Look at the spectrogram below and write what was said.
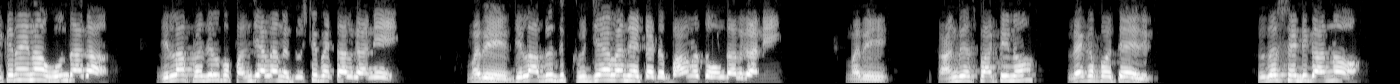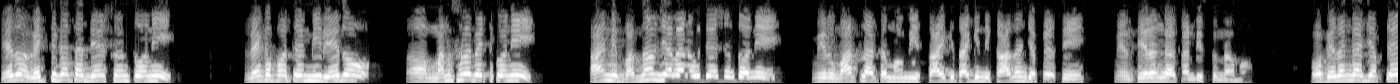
ఇకనైనా హుందాగా జిల్లా ప్రజలకు పనిచేయాలని దృష్టి పెట్టాలి కానీ మరి జిల్లా అభివృద్ధి కృషి చేయాలనేటట్టు భావనతో ఉండాలి కానీ మరి కాంగ్రెస్ పార్టీనో లేకపోతే సుదర్శన్ రెడ్డి గారినో ఏదో వ్యక్తిగత దేశంతో లేకపోతే మీరు ఏదో మనసులో పెట్టుకొని ఆయన్ని బద్నాం చేయాలనే ఉద్దేశంతో మీరు మాట్లాడటము మీ స్థాయికి తగ్గింది కాదని చెప్పేసి మేము తీవ్రంగా ఖండిస్తున్నాము. ఒక విధంగా చెప్తే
